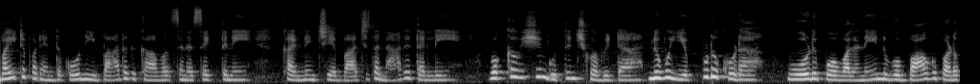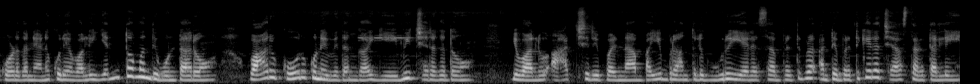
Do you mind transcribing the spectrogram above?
బయటపడేందుకు నీ బాధకు కావలసిన శక్తిని ఖండించే బాధ్యత నాది తల్లి. ఒక్క విషయం గుర్తుంచుకో బిడ్డ. నువ్వు ఎప్పుడు కూడా ఓడిపోవాలని నువ్వు బాగుపడకూడదని అనుకునే వాళ్ళు ఎంతోమంది ఉంటారు. వారు కోరుకునే విధంగా ఏమీ జరగదు. వాళ్ళు ఆశ్చర్యపడిన భయభ్రాంతులకు గురి అయ్యేలా బ్రతి అంటే బ్రతికేలా చేస్తారు తల్లి.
